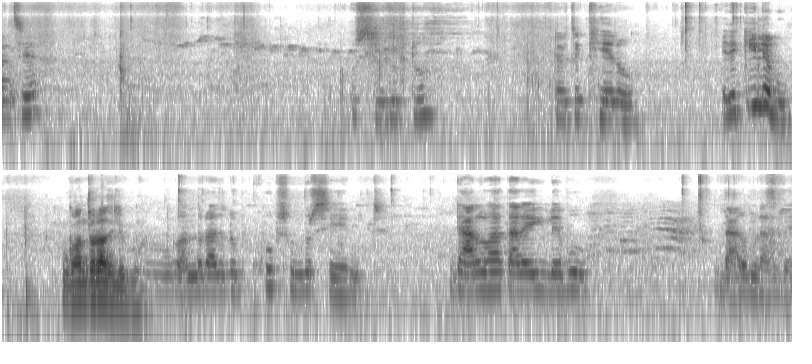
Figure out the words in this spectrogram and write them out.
আছে সিঁদুরটো এটা হচ্ছে খেরো। এটা কি লেবু? গন্ধরাজ লেবু। গন্ধরাজ লেবু। খুব সুন্দর সেন্ট ডাল ভাত আর এই লেবু। দারুণ লাগবে।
